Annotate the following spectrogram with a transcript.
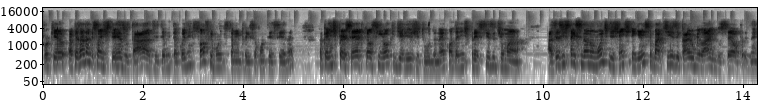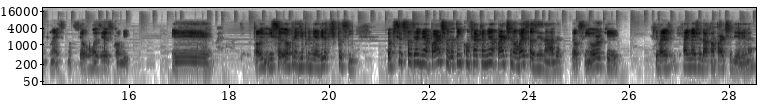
Porque apesar da missão a gente ter resultados e ter muita coisa, a gente sofre muito também para isso acontecer, né? Só que a gente percebe que é o Senhor que dirige tudo, né? Quando a gente precisa de uma às vezes a gente está ensinando um monte de gente, ninguém se batiza e cai o milagre do céu, por exemplo, né? Isso aconteceu algumas vezes comigo. E então, isso eu aprendi para minha vida que tipo assim, eu preciso fazer a minha parte, mas eu tenho que confiar que a minha parte não vai fazer nada. É o Senhor que, que, vai, que vai me ajudar com a parte dele, né?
